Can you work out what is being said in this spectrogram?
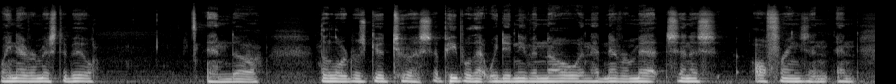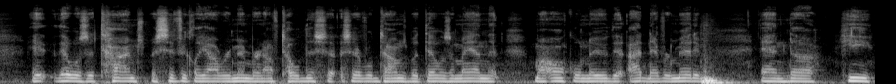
we never missed a bill. And uh, the Lord was good to us. People that we didn't even know and had never met sent us offerings. And, and it, there was a time specifically I remember, and I've told this several times, but there was a man that my uncle knew that I'd never met him. And uh, he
